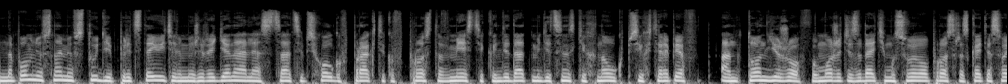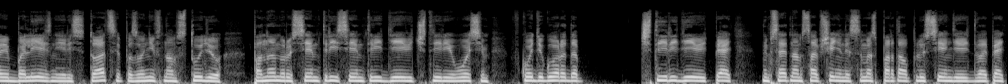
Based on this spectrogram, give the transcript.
Напомню, с нами в студии представитель Межрегиональной ассоциации психологов-практиков «Просто вместе», кандидат медицинских наук, психотерапевт Антон Ежов. Вы можете задать ему свой вопрос, рассказать о своей болезни или ситуации, позвонив нам в студию по номеру 7373948 в коде города 495, написать нам сообщение на смс-портал плюс 7925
